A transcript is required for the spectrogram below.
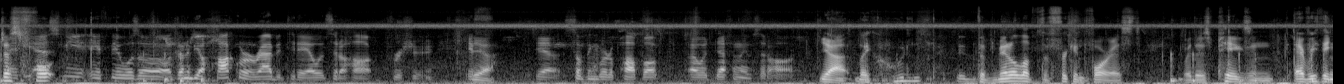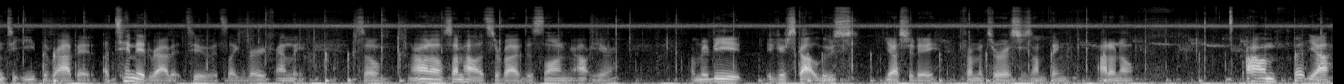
just if you full. asked me if it was a, gonna be a hawk or a rabbit today, I would say a hawk for sure. If, Yeah, Yeah, something were to pop up, I would definitely have said a hawk. yeah, like who? The middle of the freaking forest where there's pigs and everything to eat the rabbit. A timid rabbit too. It's like very friendly. So I don't know. Somehow it survived this long out here, or maybe it just got loose yesterday from a tourist or something. I don't know. Um, but yeah,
